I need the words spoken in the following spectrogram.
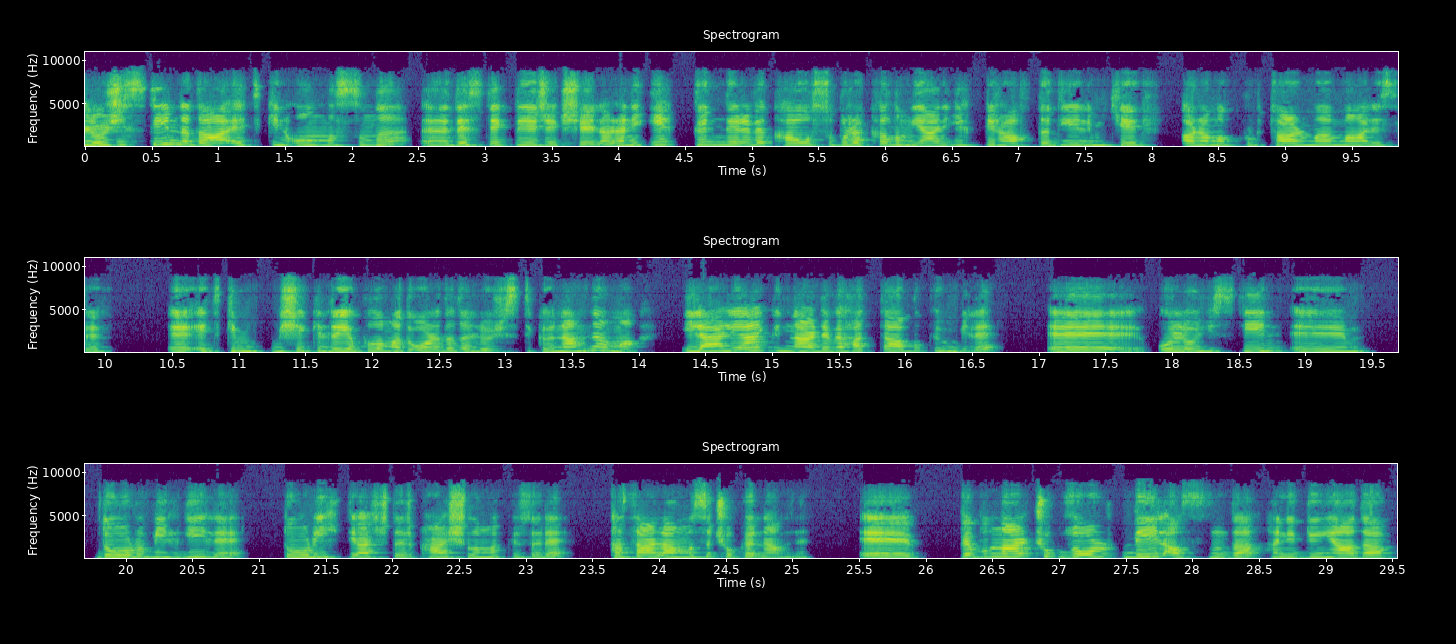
lojistiğin de daha etkin olmasını e, destekleyecek şeyler. Hani ilk günleri ve kaosu bırakalım yani ilk bir hafta diyelim ki arama kurtarma maalesef e, etkin bir şekilde yapılamadı. Orada da lojistik önemli ama ilerleyen günlerde ve hatta bugün bile e, o lojistiğin e, doğru bilgiyle doğru ihtiyaçları karşılamak üzere tasarlanması çok önemli. E, ve bunlar çok zor değil aslında. Hani dünyada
